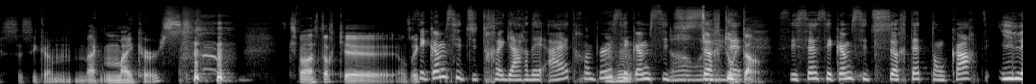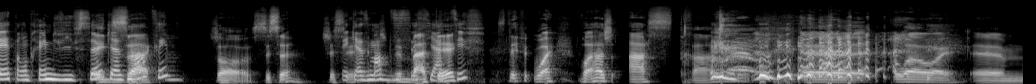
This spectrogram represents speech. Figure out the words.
Ça, c'est comme ma, my curse. Ce qui fait en sorte que C'est comme si tu te regardais être un peu. Mhm. C'est comme si tu Ah ouais. sortais. tout le temps. C'est ça, c'est comme si tu sortais de ton corps. Il est en train de vivre ça quasiment. Exact. tu sais. Genre, c'est ça. Je sais. C'est quasiment Je dissociatif. C'était ouais, voyage astral. euh, ouais, ouais. Euh,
